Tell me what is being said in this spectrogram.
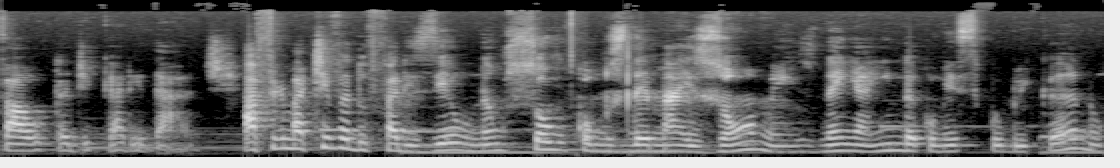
falta de caridade. A afirmativa do fariseu, não sou como os demais homens, nem ainda como esse publicano,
